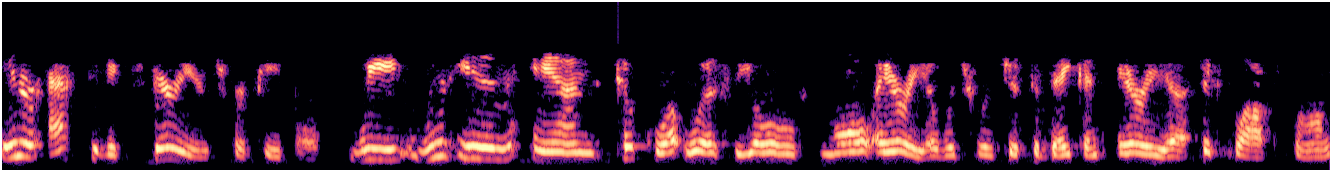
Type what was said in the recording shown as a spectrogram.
interactive experience for people we went in and took what was the old mall area, which was just a vacant area six blocks long,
